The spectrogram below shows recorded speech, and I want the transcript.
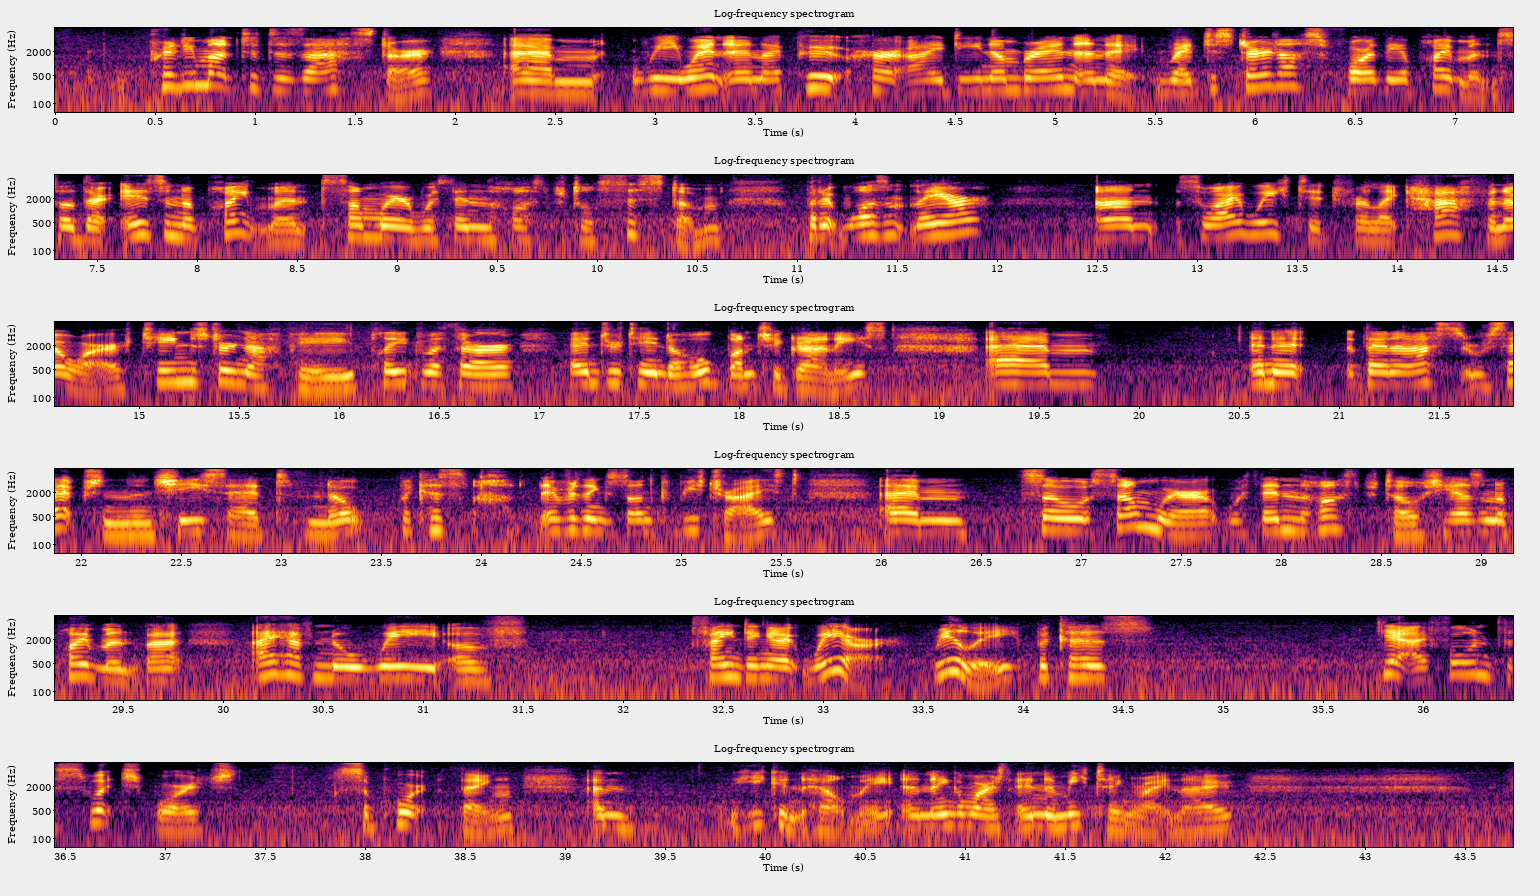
pretty much a disaster. Um, we went in, I put her ID number in and it registered us for the appointment. So there is an appointment somewhere within the hospital system, but it wasn't there. And so I waited for like half an hour, changed her nappy, played with her, entertained a whole bunch of grannies. Um, and it then asked at reception and she said nope because everything's done computerized um, so somewhere within the hospital she has an appointment but I have no way of finding out where really because yeah I phoned the switchboard support thing and he couldn't help me and Ingemar's in a meeting right now.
